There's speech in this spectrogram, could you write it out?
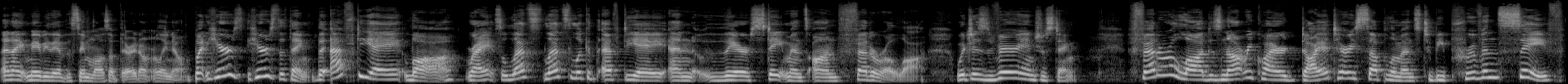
and I, maybe they have the same laws up there. I don't really know. But here's here's the thing: the FDA law, right? So let's let's look at the FDA and their statements on federal law, which is very interesting. Federal law does not require dietary supplements to be proven safe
